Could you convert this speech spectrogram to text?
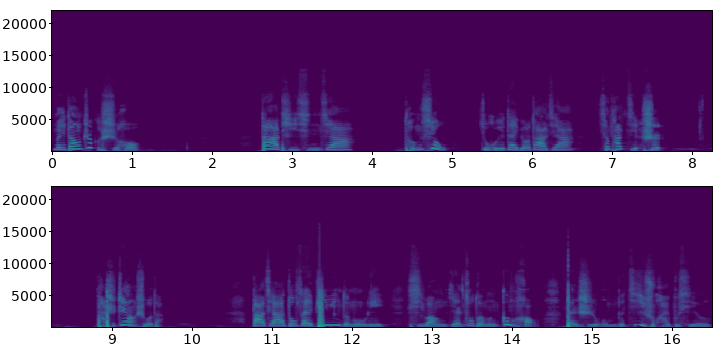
每当这个时候，大提琴家藤秀就会代表大家向他解释，他是这样说的。大家都在拼命的努力，希望演奏的能更好，但是我们的技术还不行，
